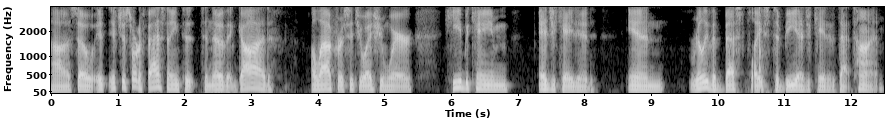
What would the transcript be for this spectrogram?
Uh, so it, it's just sort of fascinating to to know that God allowed for a situation where he became educated in really the best place to be educated at that time,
